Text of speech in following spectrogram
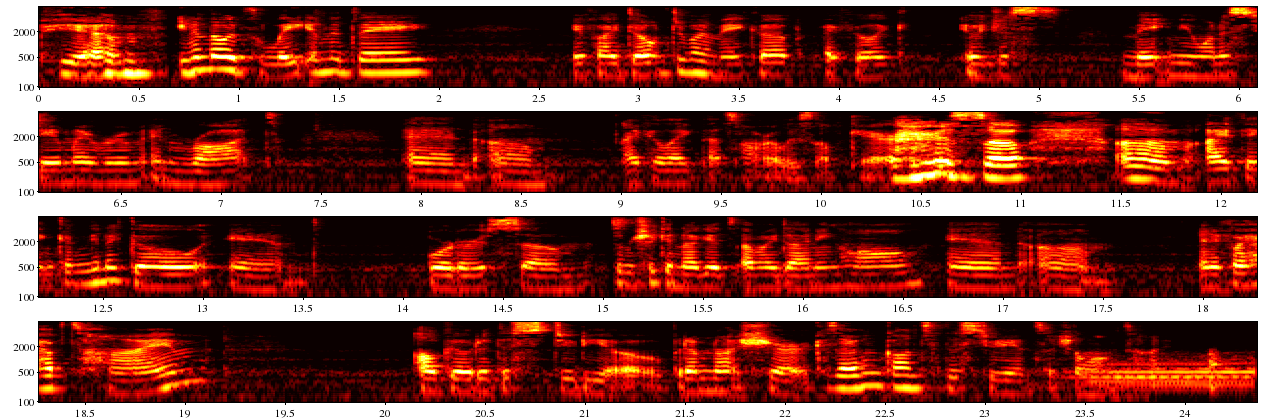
p.m. Even though it's late in the day, if I don't do my makeup, I feel like it would just make me want to stay in my room and rot. And um, I feel like that's not really self-care. so um, I think I'm gonna go and order some some chicken nuggets at my dining hall and um, and if I have time, I'll go to the studio, but I'm not sure because I haven't gone to the studio in such a long time.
